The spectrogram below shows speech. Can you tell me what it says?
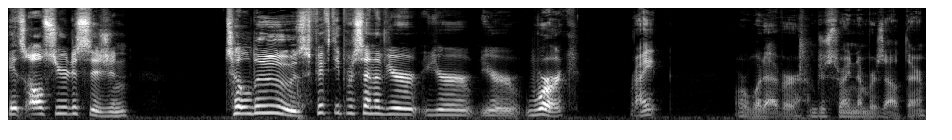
It's also your decision to lose 50% of your your your work, right? Or whatever. I'm just throwing numbers out there.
